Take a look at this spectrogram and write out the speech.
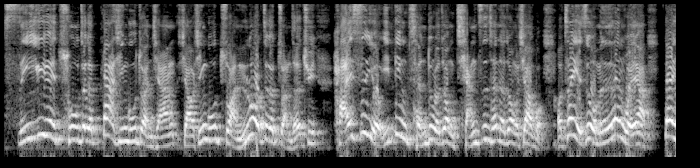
十一月初这个大型股转强，小型股转弱这个转折区，还是有一定程度的这种强支撑的这种效果。哦，这也是我们认为啊，在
